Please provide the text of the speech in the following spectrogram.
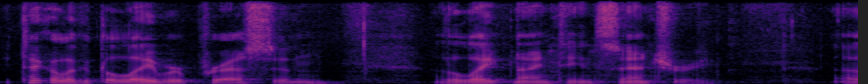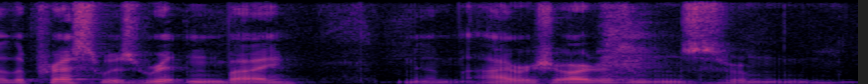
You take a look at the labor press in the late 19th century. Uh, the press was written by um, Irish artisans from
